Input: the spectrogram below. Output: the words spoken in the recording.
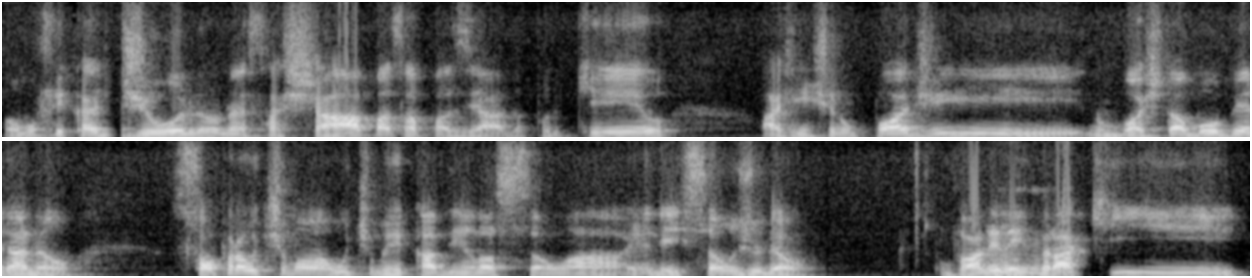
vamos ficar de olho nessas chapas, rapaziada, porque a gente não pode não pode dar bobeira, não. Só para último recado em relação à eleição, Julião, vale uhum. lembrar que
